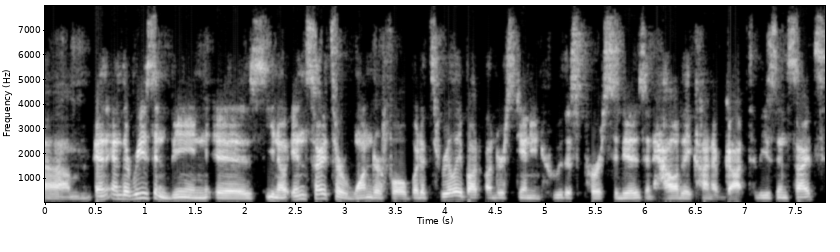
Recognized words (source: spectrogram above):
um, and and the reason being is you know insights are wonderful, but it's really about understanding who this person is and how they kind of got to these insights.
